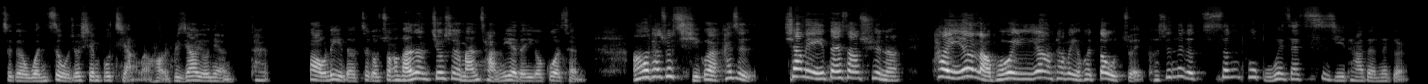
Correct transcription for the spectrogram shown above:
这个文字我就先不讲了哈，比较有点太暴力的这个状，反正就是蛮惨烈的一个过程。然后他说奇怪，开始项链一戴上去呢，他一样老婆会一样，他们也会斗嘴，可是那个声波不会再刺激他的那个，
